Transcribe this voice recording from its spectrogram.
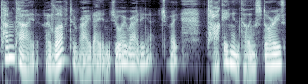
tongue tied. I love to write. I enjoy writing. I enjoy talking and telling stories.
